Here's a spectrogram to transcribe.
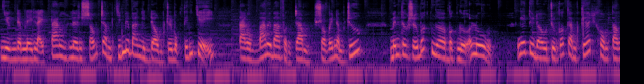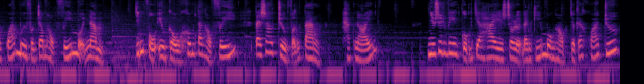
nhưng năm nay lại tăng lên 693.000 đồng trên một tín chỉ, tăng 33% so với năm trước. Mình thật sự bất ngờ bật ngửa luôn. Ngay từ đầu trường có cam kết không tăng quá 10% học phí mỗi năm. Chính phủ yêu cầu không tăng học phí, tại sao trường vẫn tăng? Hạc nói. Nhiều sinh viên cũng cho hay sau đợt đăng ký môn học cho các khóa trước,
